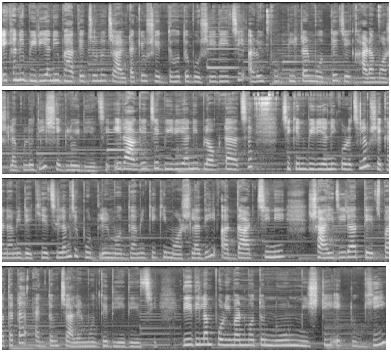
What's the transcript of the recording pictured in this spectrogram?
এখানে বিরিয়ানি, ভাতের জন্য চালটাকেও সেদ্ধ হতে বসিয়ে দিয়েছি আর ওই পুটলিটার মধ্যে যে খাড়া মশলাগুলো দিই সেগুলোই দিয়েছি। এর আগের যে বিরিয়ানি ব্লগটা আছে, চিকেন বিরিয়ানি করেছিলাম, সেখানে আমি দেখিয়েছিলাম যে পুটলির মধ্যে আমি কি কি মশলা দিই আর দারচিনি শাহিজিরা তেজপাতাটা একদম চালের মধ্যে দিয়ে দিয়েছি। দিয়ে দিলাম পরিমাণ মতো নুন, মিষ্টি, একটু ঘি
